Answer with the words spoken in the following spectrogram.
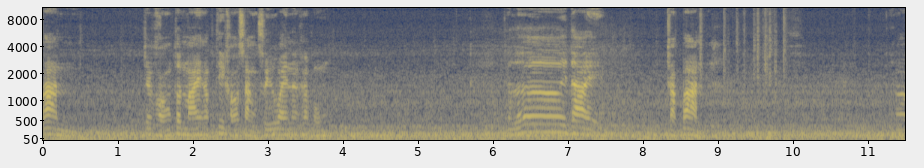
บ้านเจ้าของต้นไม้ครับที่เขาสั่งซื้อไว้นะครับผมก็เลยได้กลับบ้านก็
